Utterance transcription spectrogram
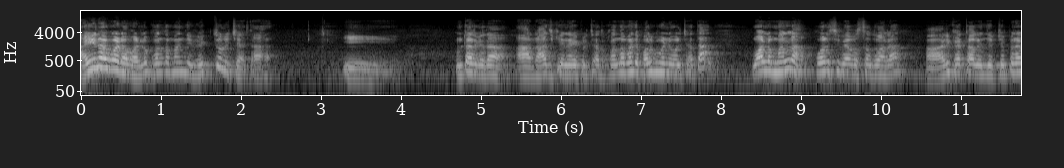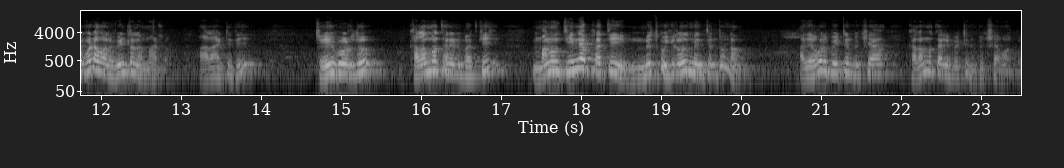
అయినా కూడా వాళ్ళు కొంతమంది వ్యక్తుల చేత ఈ ఉంటారు కదా ఆ రాజకీయ నాయకుల చేత కొంతమంది పలుకుబడిన వాళ్ళ చేత వాళ్ళు మళ్ళా పోలీసు వ్యవస్థ ద్వారా అరికట్టాలని చెప్పి చెప్పినా కూడా వాళ్ళు వింటున్న మాటలు. అలాంటిది చేయకూడదు. కలమ్మ బతికి మనం తినే ప్రతి మెతుకు ఈరోజు మేము తింటున్నాం. అది ఎవరు పెట్టిన భిక్ష? కలమ్మ తల్లి పెట్టిన భిక్ష మాకు.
